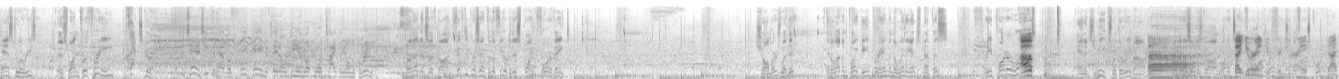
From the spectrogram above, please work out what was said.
Pass to Ariza. This one for three. That's good. There's a chance he could have a big game if they don't D him up more tightly on the perimeter. The Nuggets have gone 50% from the field to this point, four of eight. Chalmers with it. An 11-point game for him in the win against Memphis. Three-pointer right. And it's Meeks with the rebound. Ah. Anderson has gone one of Thought you were injured freaking in the right. first quarter. God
